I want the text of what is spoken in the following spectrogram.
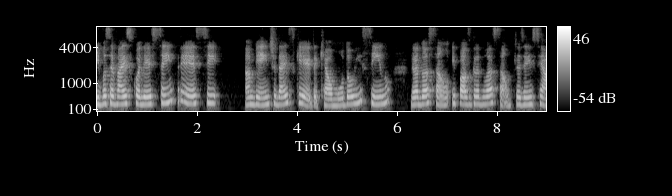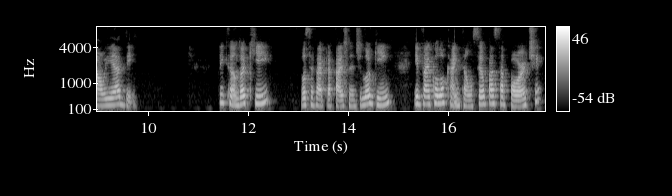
e você vai escolher sempre esse ambiente da esquerda, que é o Moodle Ensino, Graduação e Pós-Graduação, Presencial e EAD. Clicando aqui, você vai para a página de login e vai colocar então o seu passaporte,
